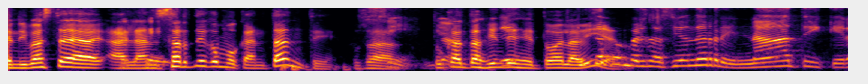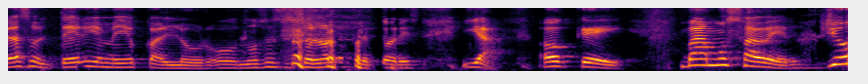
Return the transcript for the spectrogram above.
animaste a, lanzarte como cantante? O sea, tú cantas bien desde toda la vida. Esa conversación de Renato y que era soltero y en medio calor, o no sé si son los reflectores. ya, ok. Vamos a ver, yo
